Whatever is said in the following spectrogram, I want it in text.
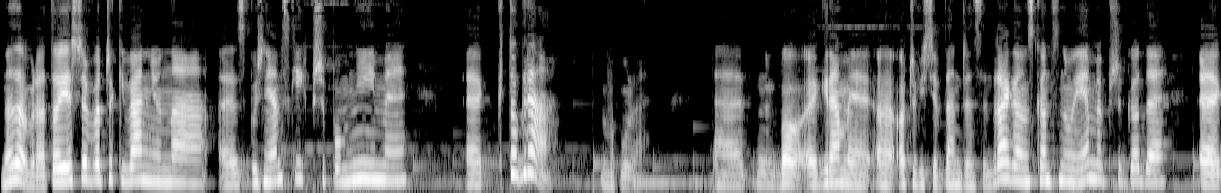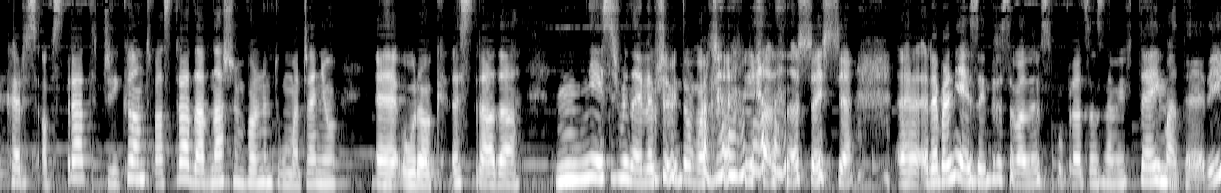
No dobra, to jeszcze w oczekiwaniu na e, spóźnialskich przypomnijmy, e, kto gra w ogóle. E, bo e, gramy e, oczywiście w Dungeons and Dragons, kontynuujemy przygodę Curse of Strad, czyli Klątwa Strada w naszym wolnym tłumaczeniu urok Strada. Nie jesteśmy najlepszymi tłumaczami, ale na szczęście Rebel nie jest zainteresowany współpracą z nami w tej materii,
